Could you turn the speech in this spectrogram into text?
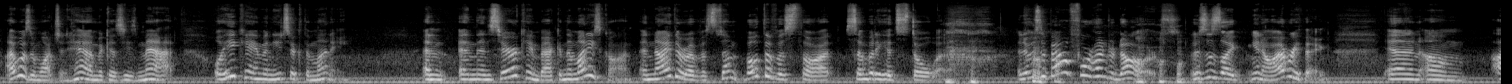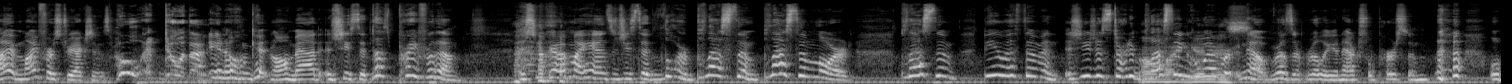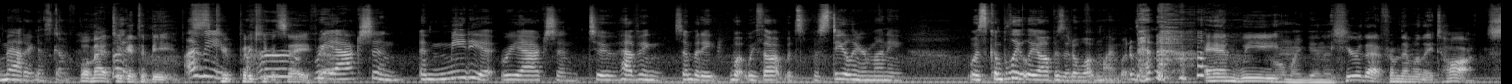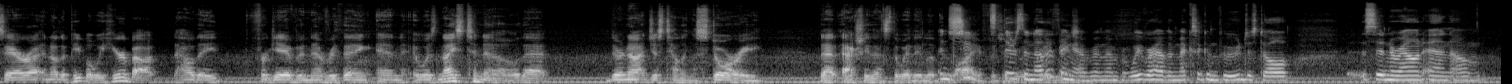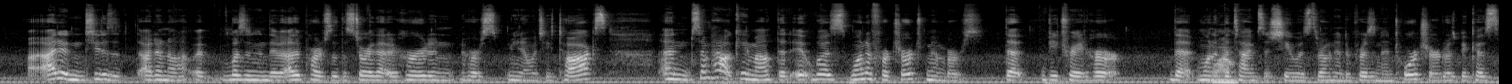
I wasn't watching him because he's Matt. Well, he came and he took the money. And and then Sarah came back and the money's gone. And neither of us some both of us thought somebody had stolen. and it was about $400. this is like, you know, everything. And um I my first reaction is, "Who would do that?" You know, I'm getting all mad and she said, "Let's pray for them." And she grabbed my hands and she said, "Lord, bless them. Bless them, Lord." Bless them, be with them, and she just started Oh blessing whoever. Now, wasn't really an actual person. well, Matt, I guess, got. Well, Matt took But, it to be I mean, keep, keep her it safe. yeah. reaction, immediate reaction to having somebody what we thought was, was stealing her money, was completely opposite of what mine would have been. And we oh my goodness hear that from them when they talk. Sarah and other people, we hear about how they forgive and everything. And it was nice to know that they're not just telling a story. That actually, that's the way they live and their she, life. Which there's is really another thing I remember. We were having Mexican food, just all sitting around, and um, I I didn't. She doesn't. I don't know. It wasn't in the other parts of the story that I heard in her. You know, when she talks, and somehow it came out that it was one of her church members that betrayed her. That one of the times that she was thrown into prison and tortured was because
